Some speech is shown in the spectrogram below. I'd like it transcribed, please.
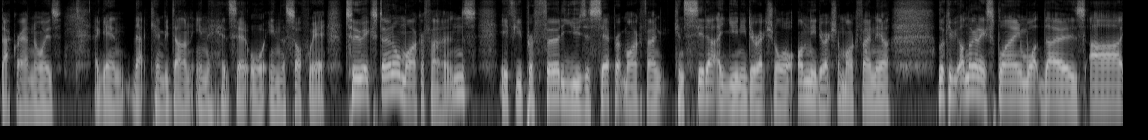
background noise. Again, that can be done in the headset or in the software. To external microphones, if you prefer to use a separate microphone, consider a unidirectional or omnidirectional microphone. Now, look, if, I'm not going to explain what those are.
